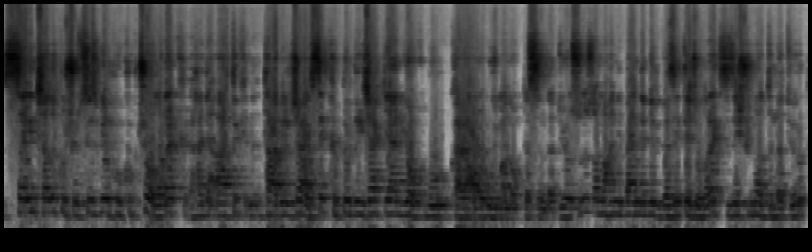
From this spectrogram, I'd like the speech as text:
Sayın Çalıkuşu siz bir hukukçu olarak hani artık tabiri caizse kıpırdayacak yer yok bu karara uyma noktasında diyorsunuz ama hani ben de bir gazeteci olarak size şunu hatırlatıyorum.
